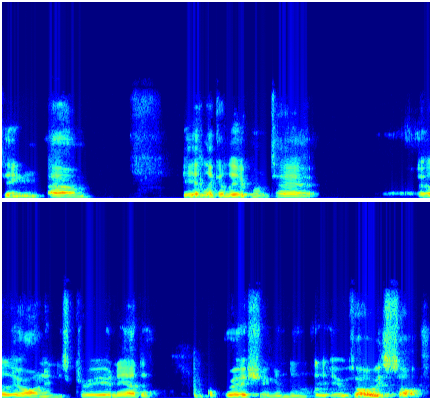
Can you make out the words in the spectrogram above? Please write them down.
thing. Um, he had like a labrum tear earlier on in his career, and he had a and then it, it was always sort of.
